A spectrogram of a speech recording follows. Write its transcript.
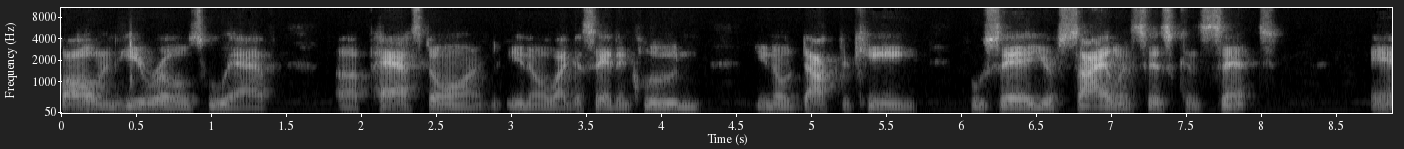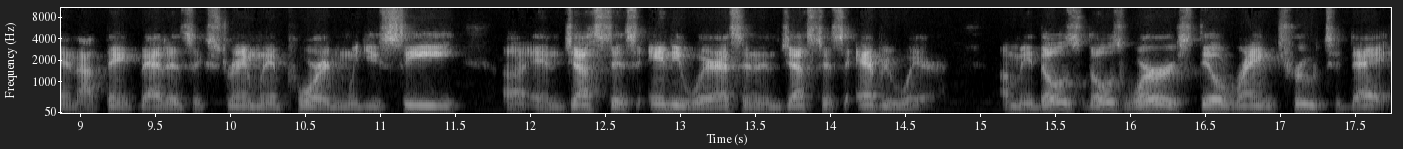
fallen heroes who have uh, passed on, you know, like I said, including, you know, Dr. King, who said, Your silence is consent. And I think that is extremely important when you see uh, injustice anywhere, it's an injustice everywhere. I mean, those those words still ring true today.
